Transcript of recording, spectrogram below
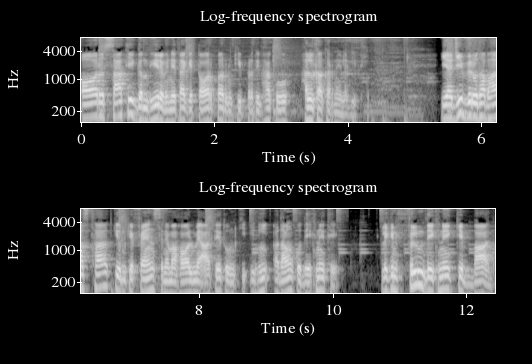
और साथ ही गंभीर अभिनेता के तौर पर उनकी प्रतिभा को हल्का करने लगी थी। यह अजीब विरोधाभास था कि उनके फैंस सिनेमा हॉल में आते तो उनकी इन्हीं अदाओं को देखने थे। लेकिन फ़िल्म देखने के बाद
